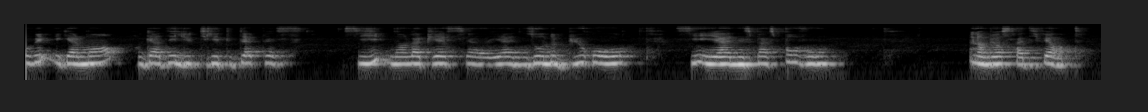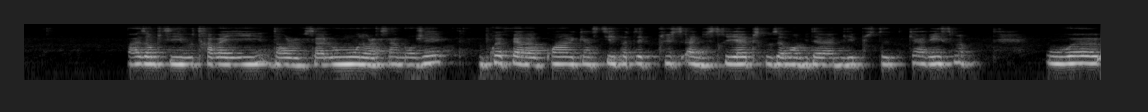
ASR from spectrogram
Vous pouvez également regarder l'utilité de la pièce. Si dans la pièce il y a une zone bureau, s'il y a un espace pour vous, l'ambiance sera différente. Par exemple, si vous travaillez dans le salon, dans la salle à manger, vous pourrez faire un coin avec un style peut-être plus industriel parce que vous avez envie d'amener plus de charisme. Ou euh,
